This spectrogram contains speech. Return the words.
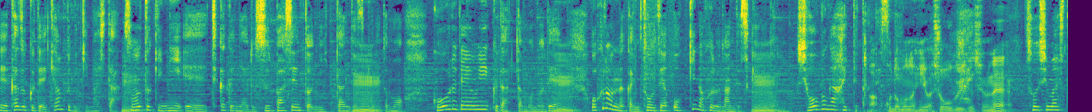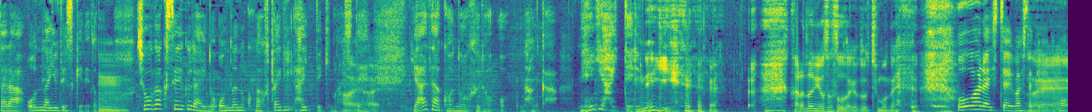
い、えー、家族でキャンプに来ました、うん、その時に、えー、近くにあるスーパー銭湯に行ったんですけれども、ゴールデンウィークだったもので、お風呂の中に当然大きなお風呂なんですけれども、勝負が入ってたんです、ね、子供の日は勝負ですよね、はい、そうしましたら女湯ですけれども、小学生ぐらいの女の子が2人入ってきまして、はいはい、やだこのお風呂なんかネギ入ってる。ネギ。体に良さそうだけどどっちもね。大笑いしちゃいましたけれども、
